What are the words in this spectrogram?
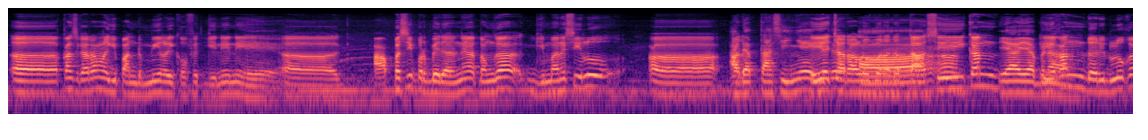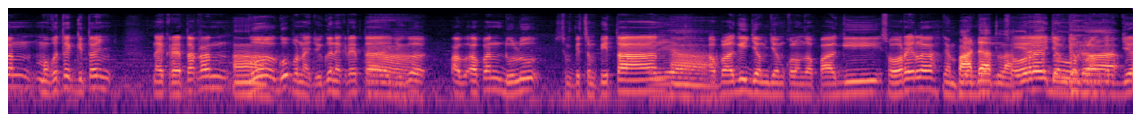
eh, kan sekarang lagi pandemi lagi covid gini nih. Eh, apa sih perbedaannya atau enggak? Gimana sih lu eh, Adaptasinya iya gitu. cara lu beradaptasi kan Iya, iya, benar. kan dari dulu kan maksudnya kita naik kereta kan gua gua pernah juga naik kereta juga apa, apa dulu sempit sempitan apalagi jam-jam kalau nggak pagi sore lah. Jam padat jam-jam lah. sore Iya, jam-jam udah pulang kerja.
